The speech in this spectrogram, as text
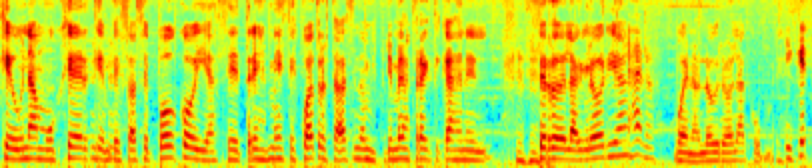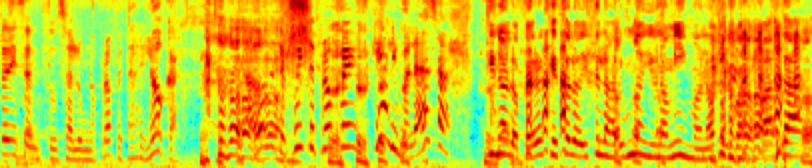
que una mujer que empezó hace poco y hace tres meses, cuatro, estaba haciendo mis primeras prácticas en el Cerro de la Gloria. Claro. Bueno, logró la cumbre. ¿Y qué te dicen tus alumnos? Profe, estás re loca. ¿A dónde te fuiste, profe? ¿Qué, al Himalaya? Sí, no, lo peor es que eso lo dicen los alumnos y uno mismo, ¿no? Porque cuando pasa,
